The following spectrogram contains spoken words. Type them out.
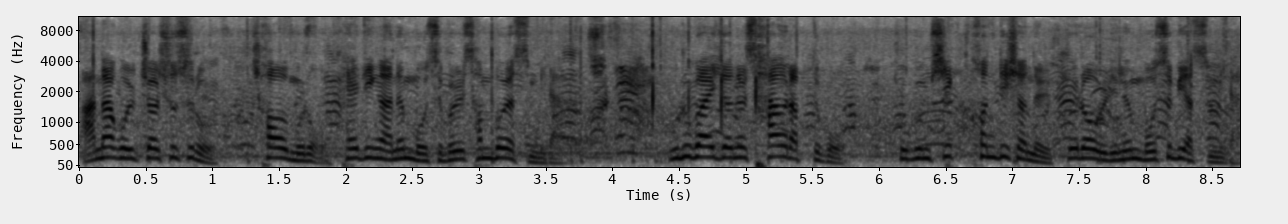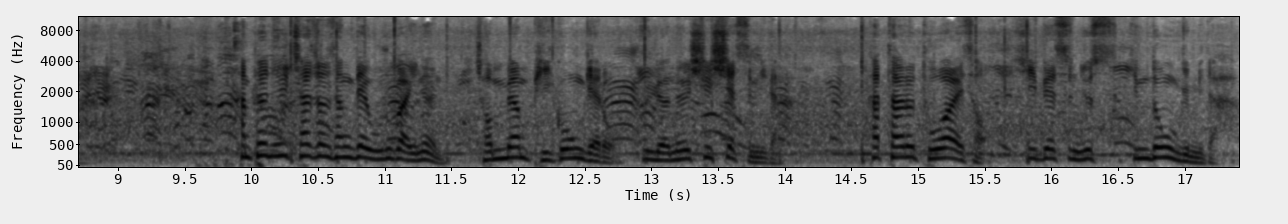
안와골절 수술 후 처음으로 헤딩하는 모습을 선보였습니다. 우루과이전을 사흘 앞두고 조금씩 컨디션을 끌어올리는 모습이었습니다. 한편 1차전 상대 우루과이는 전면 비공개로 훈련을 실시했습니다. 카타르 도하에서 CBS 뉴스 김동욱입니다.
